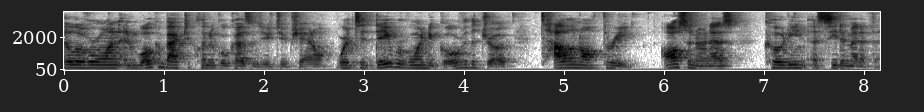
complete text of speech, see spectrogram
Hello everyone and welcome back to Clinical Cousins YouTube channel where today we're going to go over the drug Tylenol 3, also known as codeine acetaminophen.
